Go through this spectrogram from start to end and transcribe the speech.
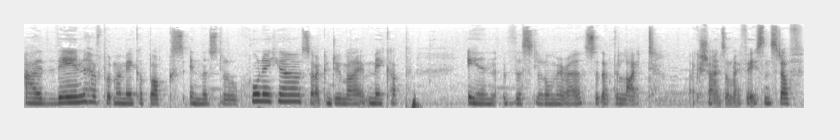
I then have put my makeup box in this little corner here so I can do my makeup in this little mirror so that the light like shines on my face and stuff.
